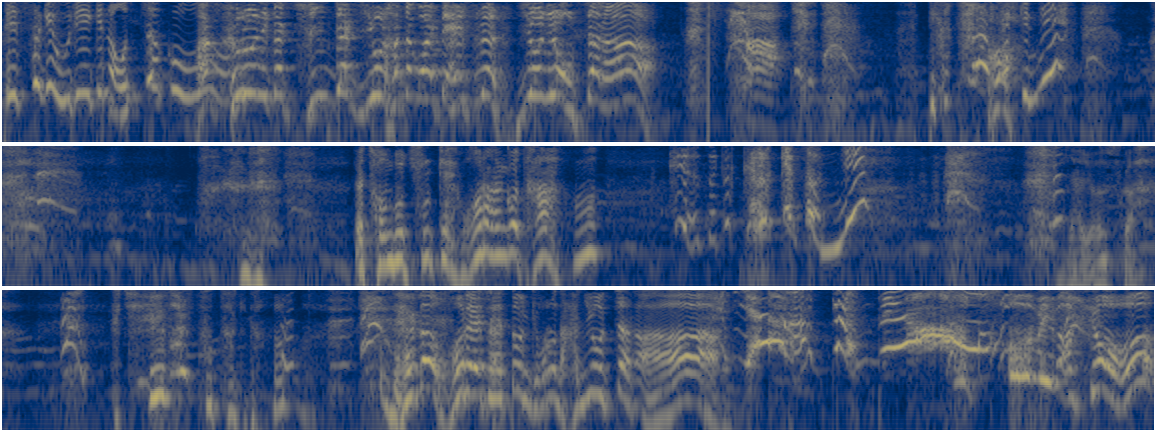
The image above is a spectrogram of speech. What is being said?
뱃속에 우리 애기는 어쩌고. 아, 그러니까 진작 이혼하자고 할 때 했으면 이런 일 없잖아! 네가 사람 새끼니? 야, 전부 줄게. 원하는 거 다, 어? 그 여자가 그렇게 좋니? 야, 연수가. 제발 부탁이다. 어? 내가 원해서 했던 결혼 아니었잖아. 야, 강대호! 숨이 막혀. 어?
